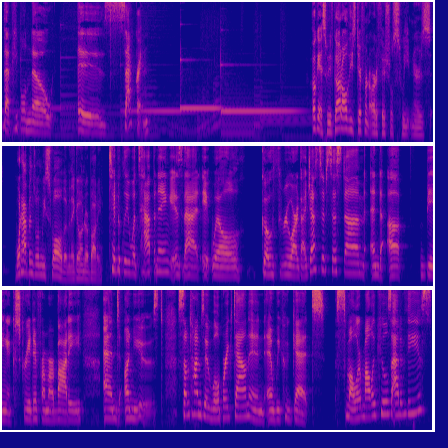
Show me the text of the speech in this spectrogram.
that people know is saccharin. Okay, so we've got all these different artificial sweeteners what happens when we swallow them and they go into our body? Typically, what's happening is that it will go through our digestive system, end up being excreted from our body and unused. Sometimes it will break down and, and we could get smaller molecules out of these,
